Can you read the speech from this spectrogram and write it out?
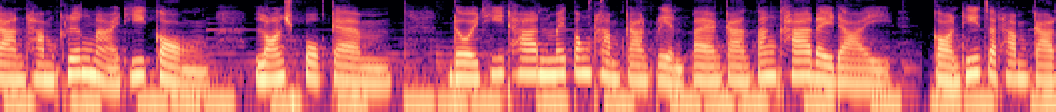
การทำเครื่องหมายที่กล่อง Launch โปรแกรมโดยที่ท่านไม่ต้องทำการเปลี่ยนแปลงการตั้งค่าใด ๆ ก่อนที่จะทำการ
